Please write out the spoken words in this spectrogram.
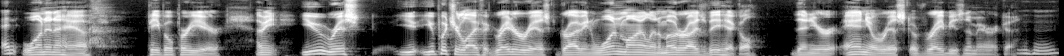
And One and a half people per year. I mean, you risk, you, you put your life at greater risk driving one mile in a motorized vehicle than your annual risk of rabies in America. Mm-hmm.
